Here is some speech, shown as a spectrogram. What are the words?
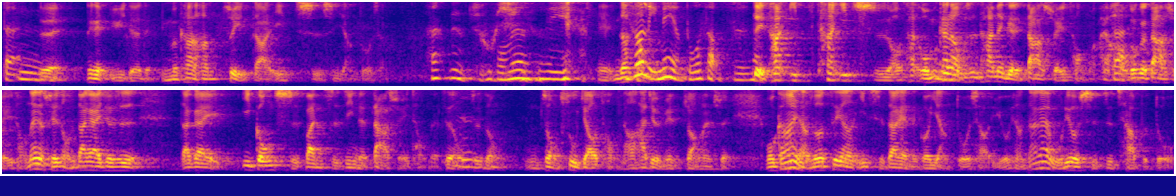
对对，那个鱼的，你们看到他们最大的一池是养多少？没有注意，我没有注意。你说里面有多少只？对，它一它一池哦，它我们看到不是它那个大水桶嘛，还有好多个大水桶。那个水桶大概就是大概一公尺半直径的大水桶的这种这种这种塑胶桶，然后它就里面装满水。我刚刚想说，这样一池大概能够养多少鱼？我想大概五六十只差不多，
